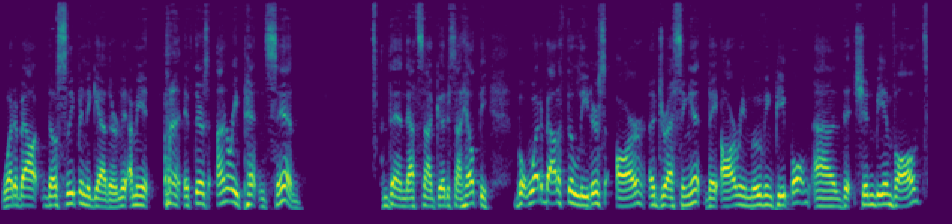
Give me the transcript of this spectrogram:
What about those sleeping together? I mean, if there's unrepentant sin, then that's not good. It's not healthy. But what about if the leaders are addressing it? They are removing people uh, that shouldn't be involved.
